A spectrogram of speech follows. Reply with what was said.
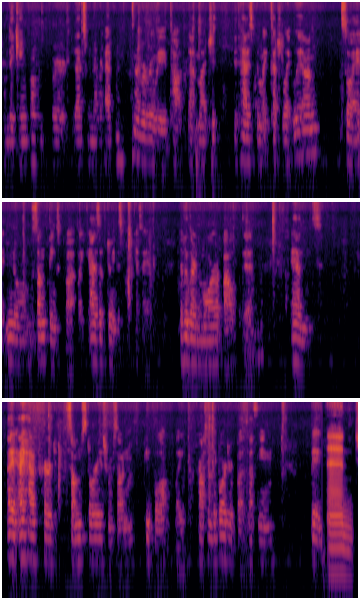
from. They came from for that to never happened. It's never really taught that much. It, it has been like touched lightly on, so I know some things, but like as of doing this podcast, I definitely learned more about it, and I, I have heard some stories from some people like crossing the border, but nothing big. And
